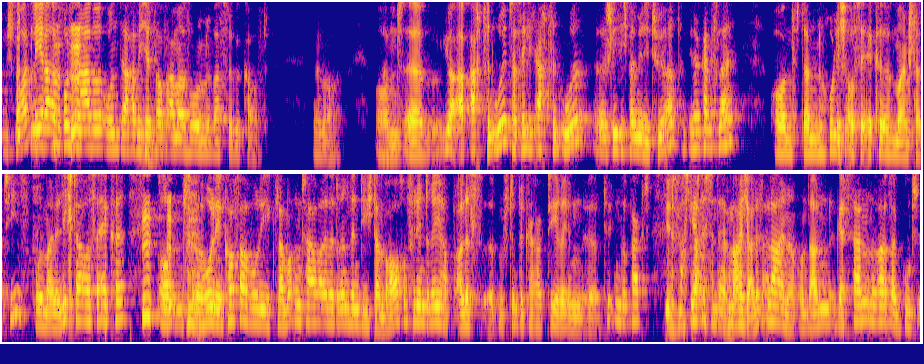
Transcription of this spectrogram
einen Sportlehrer erfunden habe und da habe ich jetzt auf Amazon was für gekauft. Genau. Und äh, ja, ab 18 Uhr, tatsächlich 18 Uhr, äh, schließe ich bei mir die Tür ab in der Kanzlei. Und dann hole ich aus der Ecke mein Stativ, hole meine Lichter aus der Ecke und äh, hole den Koffer, wo die Klamotten teilweise drin sind, die ich dann brauche für den Dreh. Habe alles äh, bestimmte Charaktere in äh, Tüten gepackt. Nee, das machst du alles dann selber? Mache ich alles alleine. Und dann gestern war es gut,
